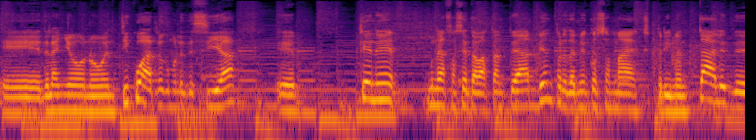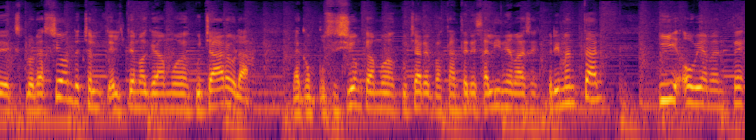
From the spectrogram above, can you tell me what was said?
eh, del año 94, como les decía. Tiene una faceta bastante ambient, pero también cosas más experimentales, de exploración. De hecho, el, tema que vamos a escuchar, o la, la, composición que vamos a escuchar, es bastante en esa línea más experimental. Y obviamente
